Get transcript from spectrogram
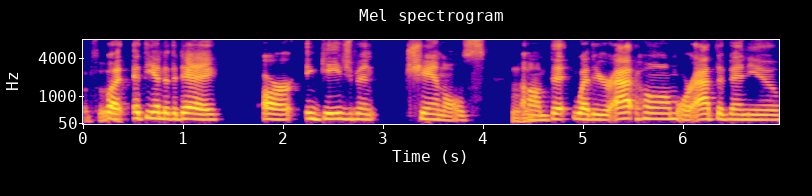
Absolutely. but at the end of the day are engagement channels mm-hmm. um, that whether you're at home or at the venue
